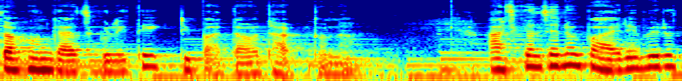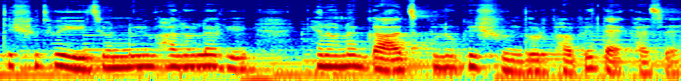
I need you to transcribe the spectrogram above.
তখন গাছগুলিতে একটি পাতাও থাকতো না। আজকাল যেন বাইরে বেরোতে শুধু এই জন্যই ভালো লাগে, কেননা গাছগুলোকে সুন্দরভাবে দেখা যায়।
